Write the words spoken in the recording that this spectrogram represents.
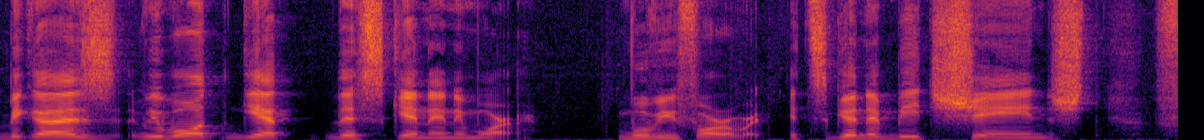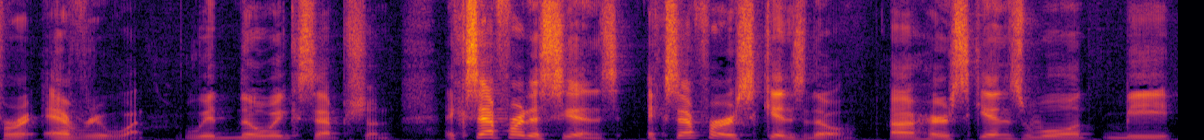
because we won't get this skin anymore moving forward. It's gonna be changed for everyone with no exception. Except for the skins. Except for her skins though. Uh, her skins won't be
